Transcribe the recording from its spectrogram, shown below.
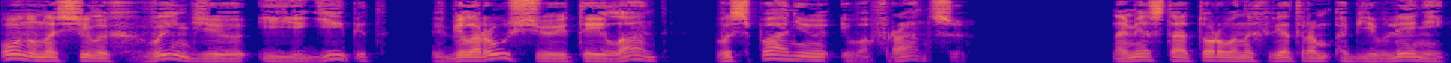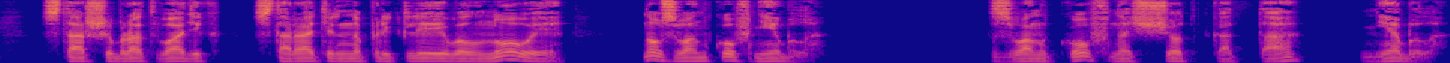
Он уносил их в Индию и Египет, в Белоруссию и Таиланд, в Испанию и во Францию. На место оторванных ветром объявлений старший брат Вадик старательно приклеивал новые, но звонков не было. Звонков насчет кота не было.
